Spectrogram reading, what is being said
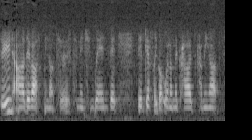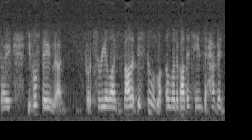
soon. Uh, they've asked me not to, to mention when, but they've definitely got one on the cards coming up. So you've also uh, got to realise as well that there's still a lot, a lot, of other teams that haven't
